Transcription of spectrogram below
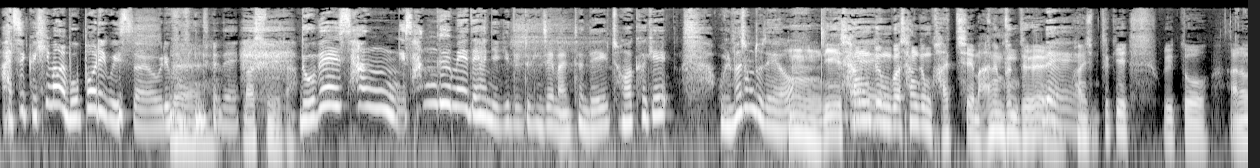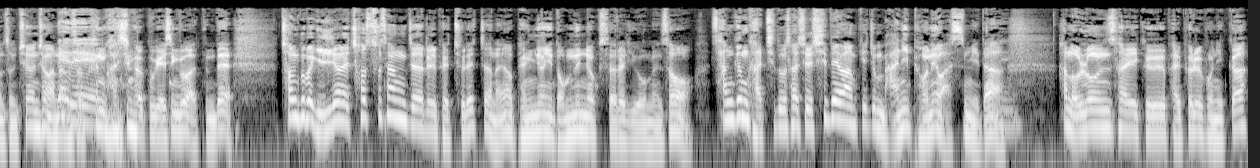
아직 그 희망을 못 버리고 있어요. 우리 네, 분들. 네. 맞습니다. 노벨상 상금에 대한 얘기들도 굉장히 많던데 정확하게 얼마 정도 돼요? 음, 이 상금과 네. 상금 가치에 많은 분들 네. 관심 특히 우리 또 아나운서 최현정 아나운서 네네. 큰 관심 갖고 계신 것 같은데 1901년에 첫 수상자를 배출했잖아요. 100년이 넘는 역사를 이어오면서 상금 가치도 사실 시대와 함께 좀 많이 변해왔습니다. 네. 한 언론사의 그 발표를 보니까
